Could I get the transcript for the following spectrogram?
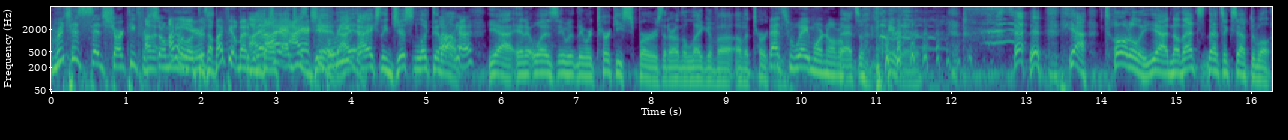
Rich has said shark teeth for I'm- so many gonna look years. this up. I feel it might have I actually, false. I I just actually did. I, believed it. I actually just looked it up. Okay. Yeah, and it was it was they were turkey spurs that are on the leg of a of a turkey. That's way more normal. That's what they were. yeah, totally. Yeah, no, that's that's acceptable.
